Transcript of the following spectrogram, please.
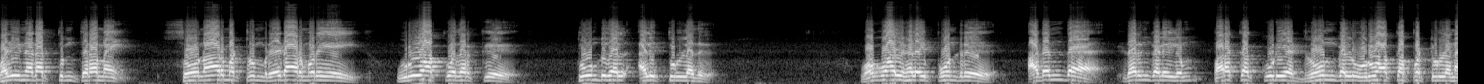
வழிநடத்தும் திறமை சோனார் மற்றும் ரேடார் முறையை உருவாக்குவதற்கு தூண்டுதல் அளித்துள்ளது. வௌவால்களைப் போன்று அடர்ந்த இடங்களிலும் பறக்கக்கூடிய ட்ரோன்கள் உருவாக்கப்பட்டுள்ளன.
